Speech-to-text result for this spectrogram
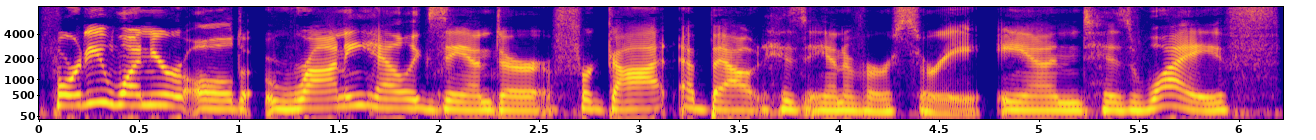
41 year old Ronnie Alexander forgot about his anniversary, and his wife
